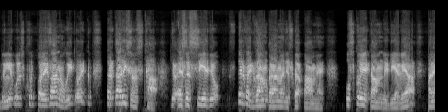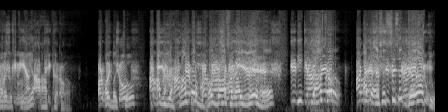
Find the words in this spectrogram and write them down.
दिल्ली पुलिस खुद परेशान हो गई तो एक सरकारी संस्था जो एसएससी है जो सिर्फ़ एग्ज़ाम कराना जिसका काम है उसको ये काम दे दिया गया आप ही कराओ और बच्चों अब यहाँ पर बहुत बड़ा सवाल ये है कि क्या सर अब एसएससी से गया क्यों?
